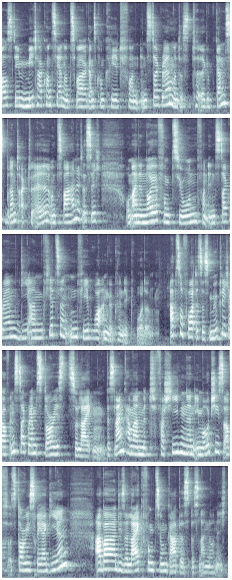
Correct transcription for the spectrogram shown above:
aus dem Meta-Konzern und zwar ganz konkret von Instagram und ist äh, ganz brandaktuell. Und zwar handelt es sich um eine neue Funktion von Instagram, die am 14. Februar angekündigt wurde. Ab sofort ist es möglich, auf Instagram Stories zu liken. Bislang kann man mit verschiedenen Emojis auf Stories reagieren, aber diese Like-Funktion gab es bislang noch nicht.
